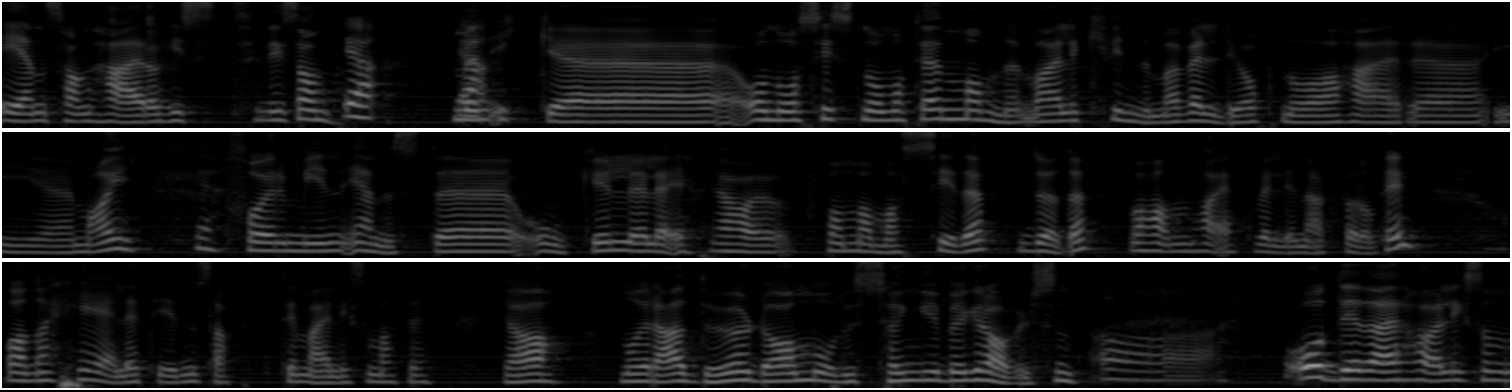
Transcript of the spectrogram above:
én sang her og hist, liksom. Ja. Men ja. ikke Og nå sist, nå måtte jeg manne meg eller kvinne meg veldig opp nå her eh, i eh, mai. Ja. For min eneste onkel, eller jeg har jo på mammas side, døde. Og han har jeg et veldig nært forhold til. Og han har hele tiden sagt til meg liksom at ja, når jeg dør, da må du synge i begravelsen. Åh. Og det der har liksom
